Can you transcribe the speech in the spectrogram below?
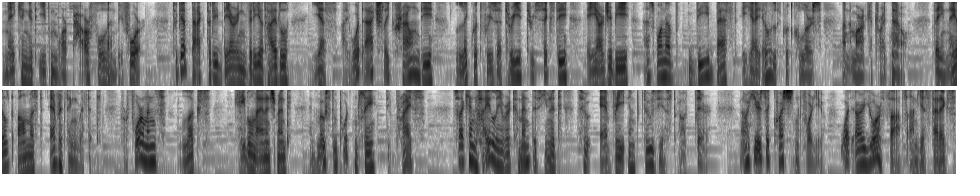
making it even more powerful than before. To get back to the daring video title, yes, I would actually crown the Liquid Freezer 3 360 ARGB as one of the best AIO liquid coolers on the market right now. They nailed almost everything with it performance, looks, cable management, and most importantly, the price. So I can highly recommend this unit to every enthusiast out there. Now here's a question for you. What are your thoughts on the aesthetics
